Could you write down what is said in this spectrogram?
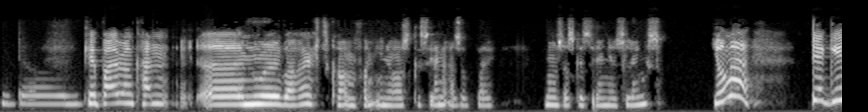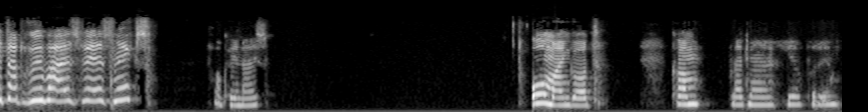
Down. Okay, Byron kann äh, nur über rechts kommen, von Ihnen aus gesehen. Also bei uns aus gesehen jetzt links. Junge, der geht da drüber, als wäre es nix. Okay, nice. Oh mein Gott. Komm, bleib mal hier bei dem.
